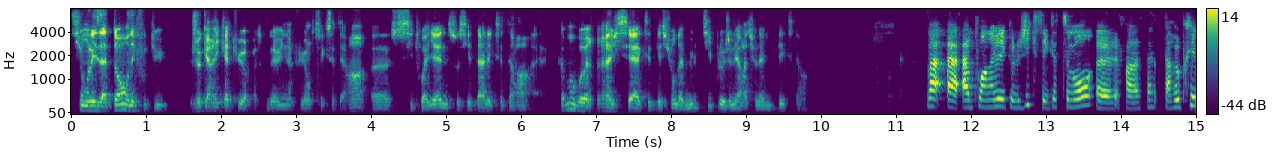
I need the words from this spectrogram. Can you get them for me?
si on les attend, on est foutu. Je caricature parce que vous avez une influence, etc., euh, citoyenne, sociétale, etc. Comment vous réagissez avec cette question de la multiple générationnalité, etc. Bah, à, point de écologique, c'est exactement, euh, enfin, tu as repris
